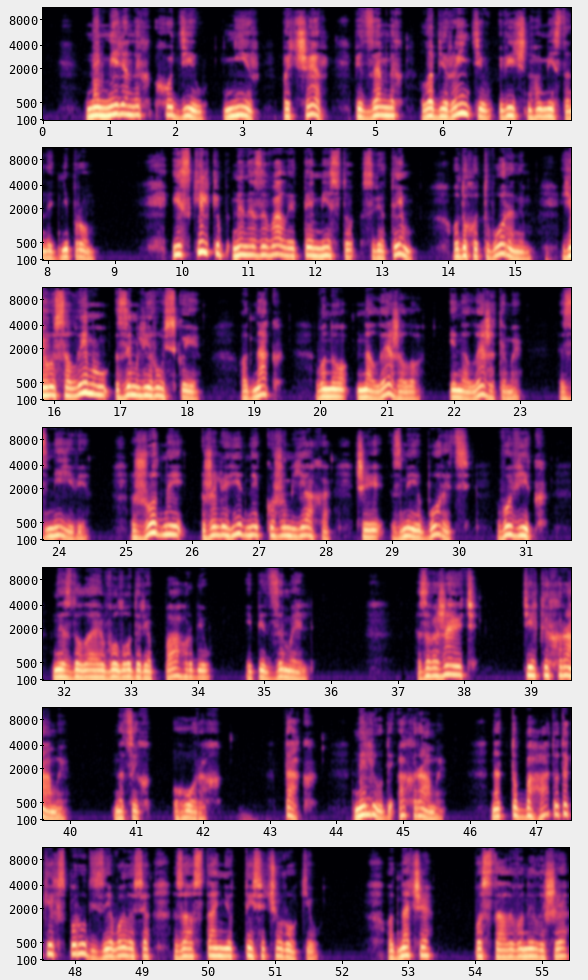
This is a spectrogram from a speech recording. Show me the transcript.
неміряних ходів, нір, печер, підземних лабіринтів вічного міста над Дніпром. І скільки б не називали те місто святим, одухотвореним, Єрусалимом землі Руської, однак воно належало і належатиме Змієві. Жодний жалюгідний кожум'яха чи змієборець вовік не здолає володаря пагорбів і підземель. Заважають тільки храми на цих горах. Так, не люди, а храми. Надто багато таких споруд з'явилося за останню тисячу років. Одначе постали вони лише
